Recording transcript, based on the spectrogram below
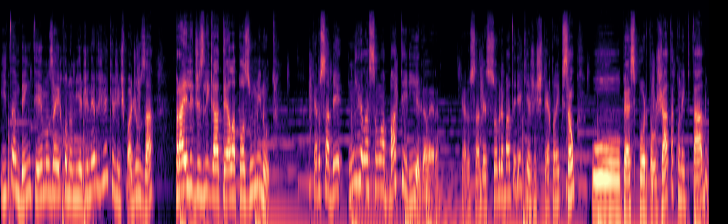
e também temos a economia de energia que a gente pode usar para ele desligar a tela após um minuto. Quero saber em relação à bateria, galera. Quero saber sobre a bateria aqui. A gente tem a conexão, o PS Portal já está conectado.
